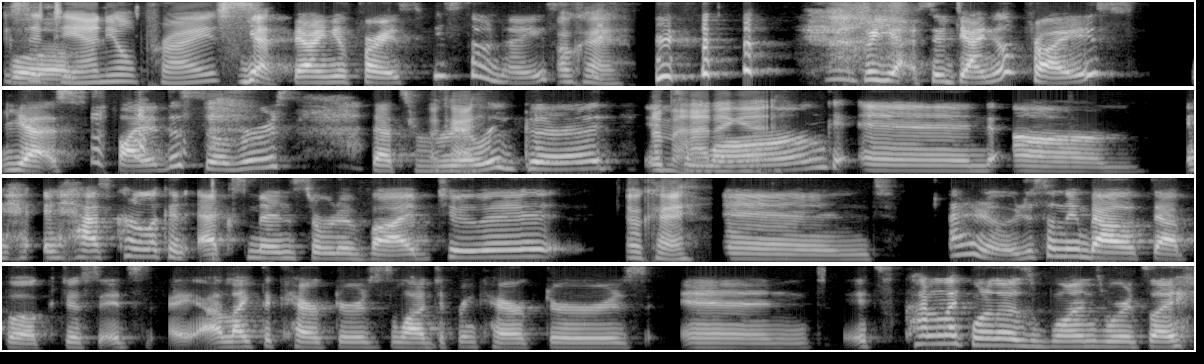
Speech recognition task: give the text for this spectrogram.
Is it. Daniel Price? Yeah, Daniel Price, he's so nice. Okay. But, yeah, so Daniel Price, yes, Flight of the Silvers, that's Okay. really good, I'm it's adding it. long, and, um, it it has kinda like an X-Men sort of vibe to it, Okay. and I don't know, just something about that book, just it's I I like the characters, a lot of different characters, and it's kinda like one of those ones where it's like,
